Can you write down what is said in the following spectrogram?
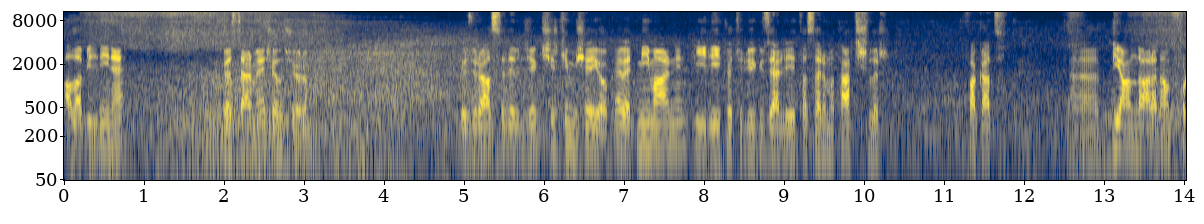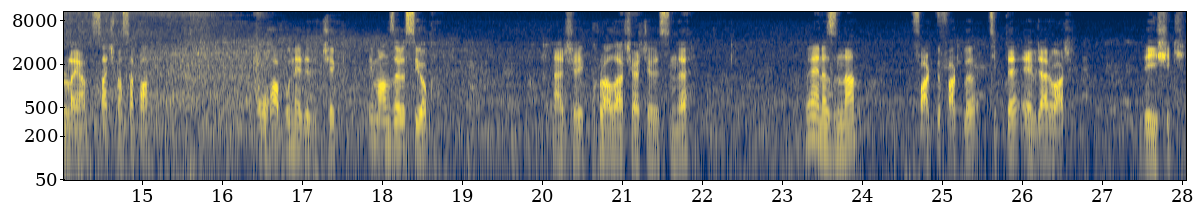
alabildiğine göstermeye çalışıyorum. gözü rahatsız edebilecek çirkin bir şey yok. Evet mimarinin iyiliği, kötülüğü, güzelliği, tasarımı tartışılır. Fakat bir anda aradan fırlayan saçma sapan oha bu ne dedirtecek bir manzarası yok. Her şey kurallar çerçevesinde. Ve en azından farklı farklı tipte evler var. Değişik.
